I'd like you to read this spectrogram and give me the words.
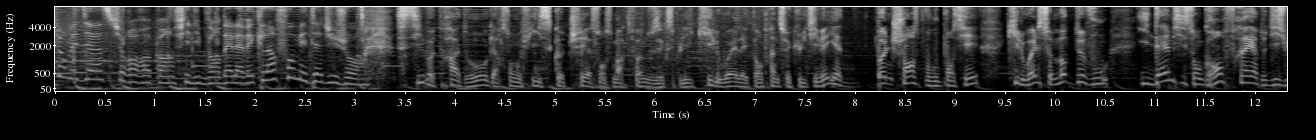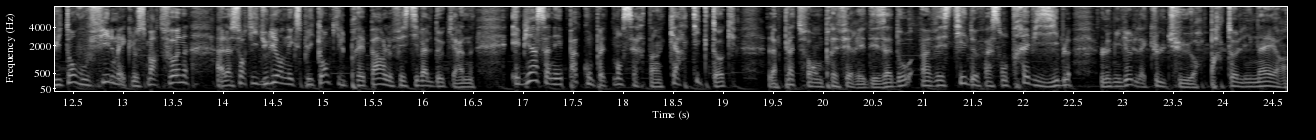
Culture Média sur Europe 1, Philippe Vandel avec l'info média du jour. Si votre ado, garçon ou fille scotché à son smartphone vous explique qu'il ou elle est en train de se cultiver, il y a de bonnes chances pour que vous pensiez qu'il ou elle se moque de vous. Idem si son grand frère de 18 ans vous filme avec le smartphone à la sortie du lit en expliquant qu'il prépare le festival de Cannes. Eh bien, ça n'est pas complètement certain, car TikTok, la plateforme préférée des ados, investit de façon très visible le milieu de la culture. Partenaire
